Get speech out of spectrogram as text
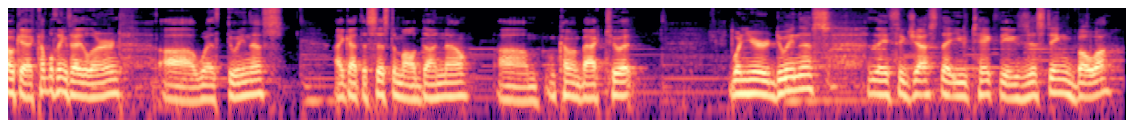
Okay, a couple things I learned uh, with doing this. I got the system all done now. Um, I'm coming back to it. When you're doing this, they suggest that you take the existing boa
